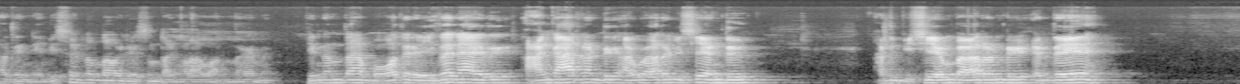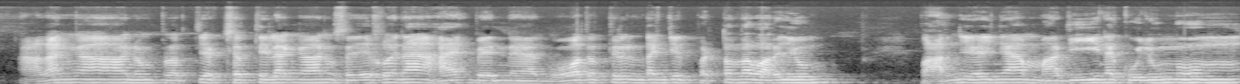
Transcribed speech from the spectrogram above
അത് നബി അലൈഹി വസല്ലം തങ്ങളാ വന്നതെന്ന്. പിന്നെന്താ ബോധരഹിതനായത്? കാരണമുണ്ട് അത് വേറെ വിഷയമുണ്ട്. അത് വിഷയം വേറുണ്ട്. എന്തേ? അതങ്ങാനും പ്രത്യക്ഷത്തിലെങ്ങാനും സേഹുന പിന്നെ ബോധത്തിലുണ്ടെങ്കിൽ പെട്ടെന്ന് പറയും. പറഞ്ഞു കഴിഞ്ഞാൽ മദീന കുലുങ്ങും.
